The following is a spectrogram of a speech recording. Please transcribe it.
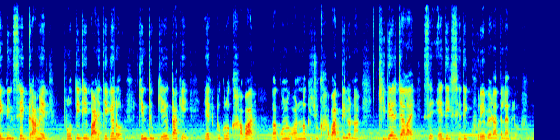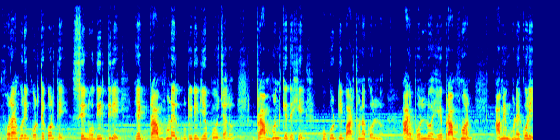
একদিন সেই গ্রামের প্রতিটি বাড়িতে গেল, কিন্তু কেউ তাকে এক টুকরো খাবার বা কোনো অন্য কিছু খাবার দিল না। খিদের জ্বালায় সে এদিক সেদিক ঘুরে বেড়াতে লাগল। ঘোরাঘুরি করতে করতে সে নদীর তীরে এক ব্রাহ্মণের কুটিরে গিয়ে পৌঁছালো। ব্রাহ্মণকে দেখে কুকুরটি প্রার্থনা করল আর বলল, হে ব্রাহ্মণ আমি মনে করি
